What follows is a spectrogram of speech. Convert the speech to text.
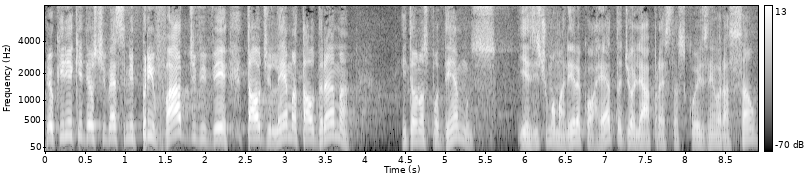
eu queria que Deus tivesse me privado de viver tal dilema, tal drama. Então nós podemos, e existe uma maneira correta de olhar para estas coisas em oração,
